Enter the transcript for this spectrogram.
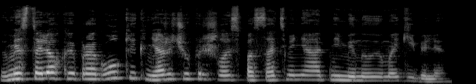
Вместо легкой прогулки княжичу пришлось спасать меня от неминуемой гибели.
